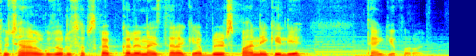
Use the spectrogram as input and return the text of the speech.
तो चैनल को ज़रूर सब्सक्राइब कर लेना इस तरह के अपडेट्स पाने के लिए। थैंक यू फॉर वॉचिंग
